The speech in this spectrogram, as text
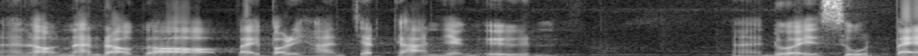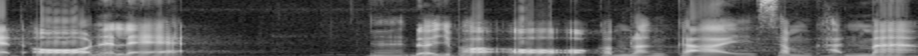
อ่านอกนั้นเราก็ไปบริหารจัดการอย่างอื่น ด้วยสูตร 8อนี่แหละโดยเฉพาะอออกกำลังกายสำคัญมาก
